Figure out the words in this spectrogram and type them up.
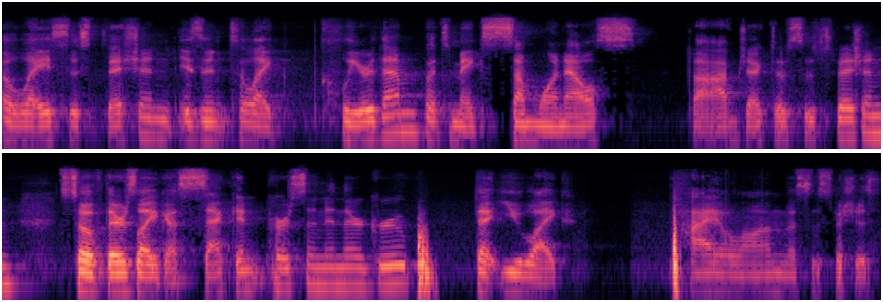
allay suspicion isn't to like clear them, but to make someone else the object of suspicion. So if there's like a second person in their group that you like pile on the suspicious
